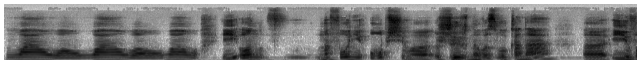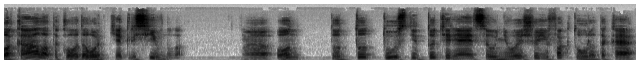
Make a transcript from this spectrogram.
вау, вау, вау, вау, вау. И он на фоне общего жирного звукана э, и вокала такого довольно-таки агрессивного, э, он то, то туснет, то теряется, у него еще и фактура такая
